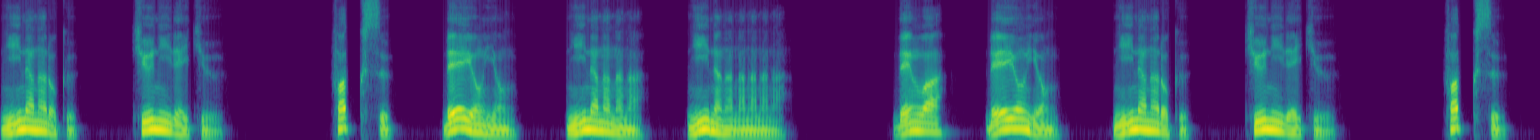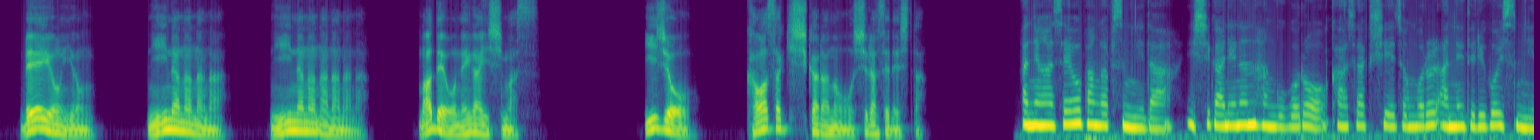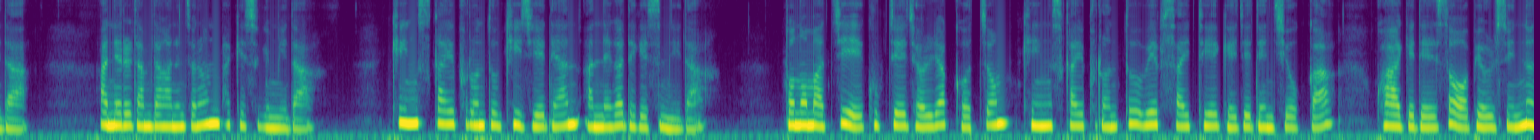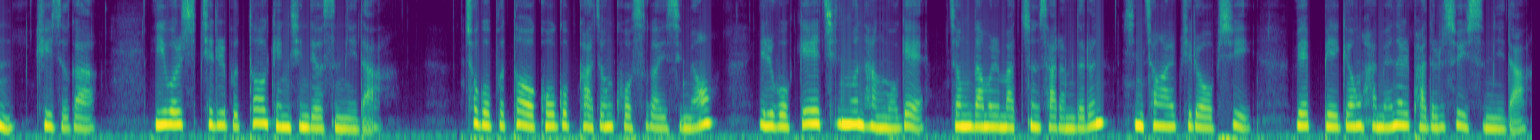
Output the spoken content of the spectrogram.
044-276-9209ファックス044-277-2777電話044-276-9209ファックス044-277-2777までお願いします。以上、川崎市からのお知らせでした。 안녕하세요. 반갑습니다. 이 시간에는 한국어로 가삭시의 정보를 안내드리고 있습니다. 안내를 담당하는 저는 박혜숙입니다. 킹 스카이 프론트 퀴즈에 대한 안내가 되겠습니다. 도노마치 국제 전략 거점 킹 스카이 프론트 웹사이트에 게재된 지역과 과학에 대해서 배울 수 있는 퀴즈가 2월 17일부터 갱신되었습니다. 초급부터 고급 가정 코스가 있으며 7개의 질문 항목에 정답을 맞춘 사람들은 신청할 필요 없이 웹 배경 화면을 받을 수 있습니다.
